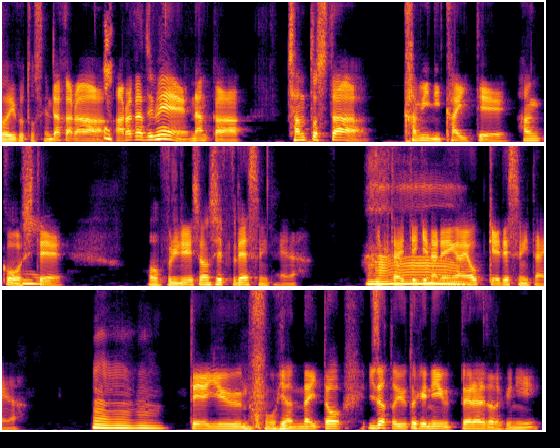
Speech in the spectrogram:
そういうことですね。だから、あらかじめ、なんか、ちゃんとした紙に書いて、ハンコをして、オープンリレーションシップです、みたいな。肉体的な恋愛を。OK です、みたいな。うんうんうん。っていうのをやんないと、いざという時に訴えられた時に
